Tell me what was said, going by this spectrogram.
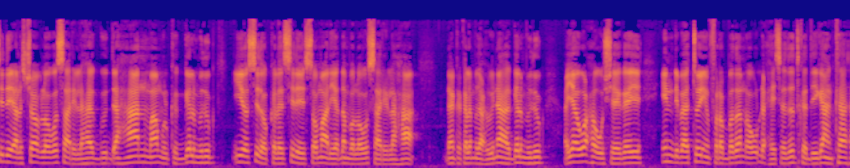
sidii al-shabaab looga saari lahaa guud ahaan maamulka galmudug iyo sidoo kale sidii soomaaliya dhanba looga saari lahaa. Dhanka kale madaxweynaha galmudug ayaa waxa uu sheegay in dhibaatooyin fara badan oo u dhexeysa dadka deegaanka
